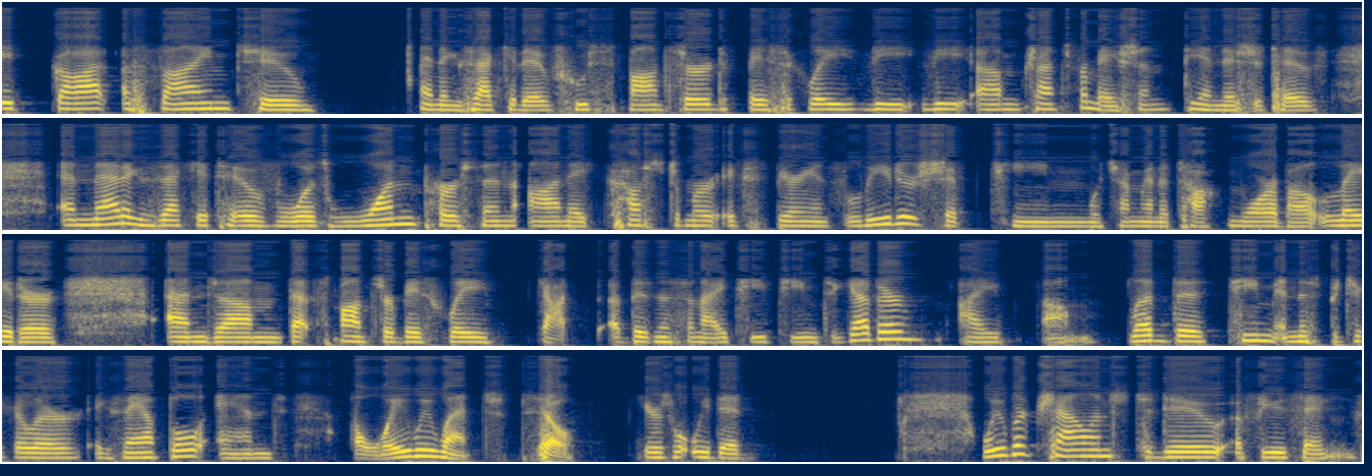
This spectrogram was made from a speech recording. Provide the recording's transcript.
It got assigned to an executive who sponsored basically the, the um, transformation, the initiative, and that executive was one person on a customer experience leadership team, which I'm going to talk more about later, and um, that sponsor basically got a business and IT team together. I um, led the team in this particular example, and away we went. So here's what we did. We were challenged to do a few things.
